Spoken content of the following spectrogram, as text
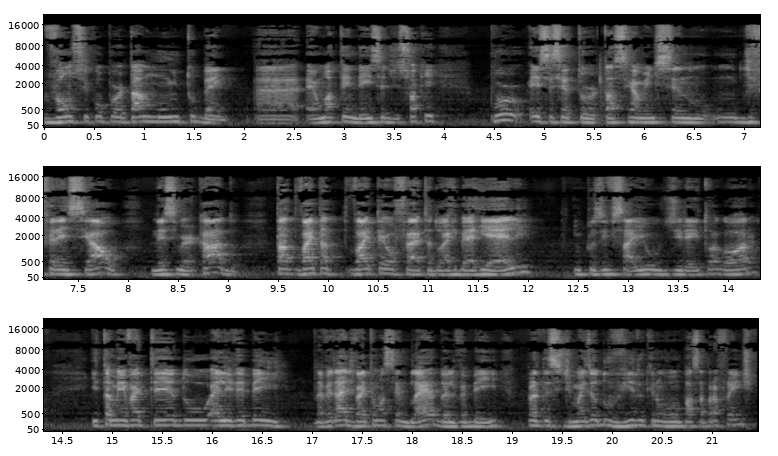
vão se comportar muito bem. É, é uma tendência de. Só que, por esse setor estar tá realmente sendo um diferencial nesse mercado, tá, vai, tá, vai ter oferta do RBRL, inclusive saiu direito agora, e também vai ter do LVBI. Na verdade, vai ter uma assembleia do LVBI para decidir, mas eu duvido que não vão passar para frente,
